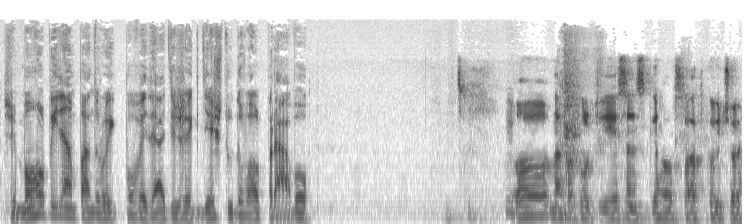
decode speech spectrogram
že mohol by nám pán Rujk povedať, že kde študoval právo? O, na fakulte Jesenského v Sladkovičove.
